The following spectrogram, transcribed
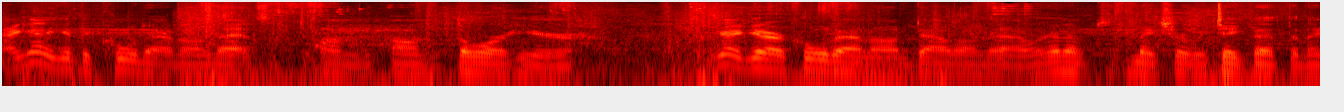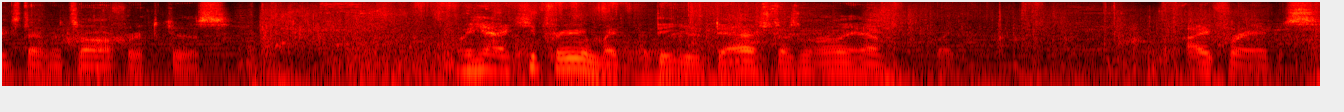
I gotta get the cooldown on that on on Thor here. We gotta get our cooldown on down on that. We're gonna have to make sure we take that the next time it's offered, because. Oh yeah, I keep forgetting my that your dash doesn't really have like iframes.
